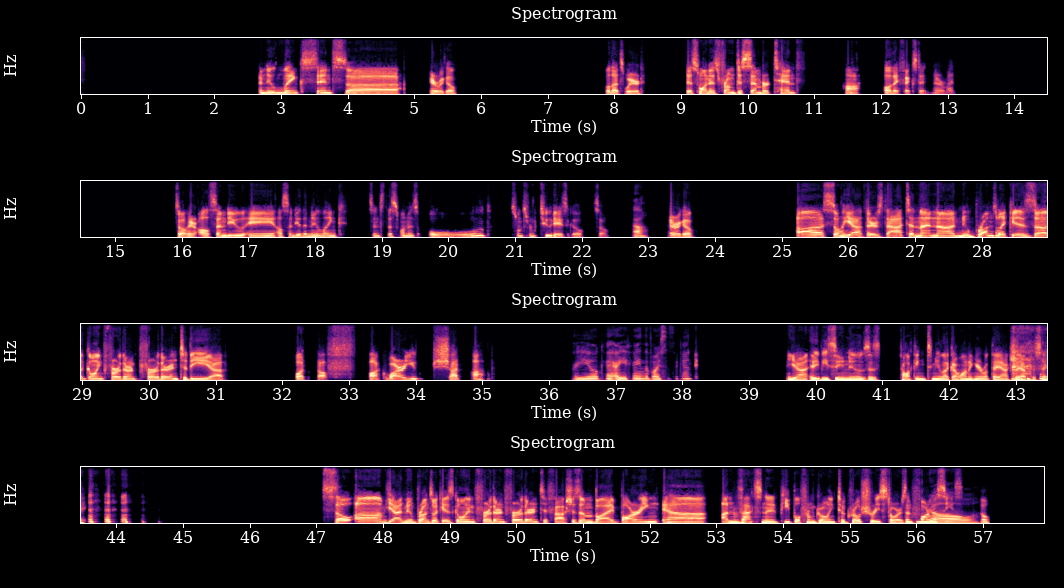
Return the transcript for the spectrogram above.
a new link since uh here we go. Well, that's weird. This one is from December 10th. Huh. Oh, they fixed it. Never mind. So here, I'll send you a I'll send you the new link since this one is old. This one's from 2 days ago. So Oh. there we go. Uh so yeah, there's that, and then uh, New Brunswick is uh, going further and further into the. Uh, what the fuck? Why are you? Shut up! Are you okay? Are you hearing the voices again? Yeah, ABC News is talking to me like I want to hear what they actually have to say. So, um, yeah, New Brunswick is going further and further into fascism by barring uh, unvaccinated people from going to grocery stores and pharmacies. No.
